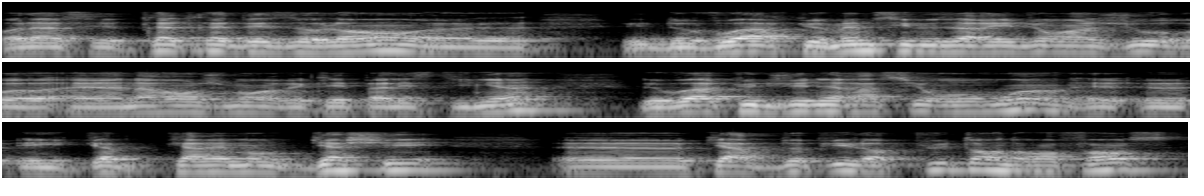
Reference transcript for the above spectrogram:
Voilà, c'est très très désolant euh, de voir que même si nous arrivions un jour euh, à un arrangement avec les Palestiniens, de voir qu'une génération au moins euh, est carrément gâchée, car depuis leur plus tendre enfance,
